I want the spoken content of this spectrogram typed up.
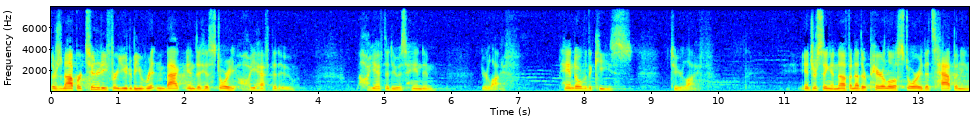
There's an opportunity for you to be written back into his story. All you have to do, all you have to do is hand him your life. Hand over the keys to your life. Interesting enough, another parallel story that's happening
